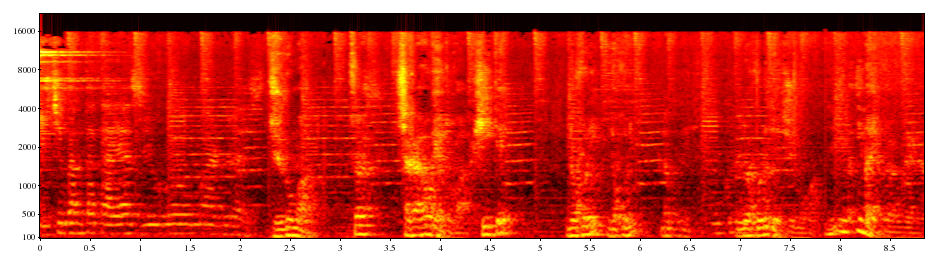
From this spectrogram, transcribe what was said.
一番高いや15万。ぐらいです15万。それ社会保険とか引いて？残り？残り？残り？残りで15万今今いくらぐらいな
